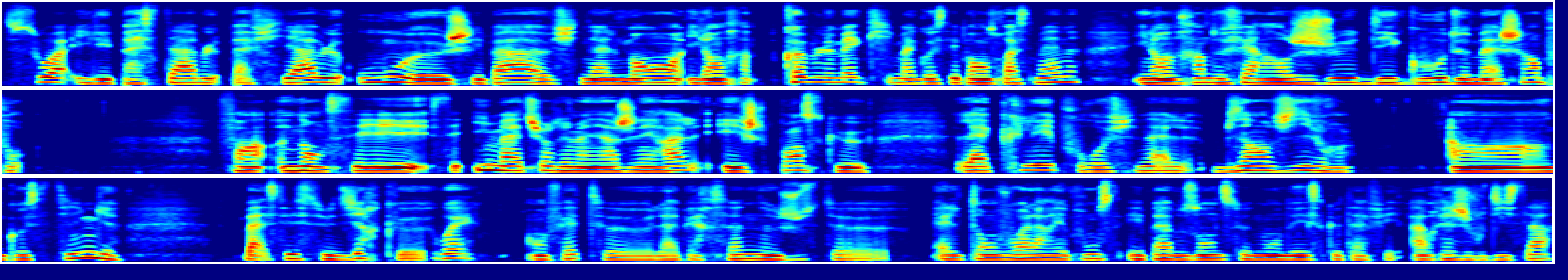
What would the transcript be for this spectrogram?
soit il est pas stable, pas fiable, ou euh, je sais pas, finalement, il est en train, comme le mec qui m'a gossé pendant trois semaines, il est en train de faire un jeu d'ego, de machin pour. Enfin, non, c'est immature d'une manière générale, et je pense que la clé pour au final bien vivre un ghosting, bah, c'est se dire que, ouais, en fait, euh, la personne juste euh, elle t'envoie la réponse et pas besoin de se demander ce que tu as fait. Après, je vous dis ça,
